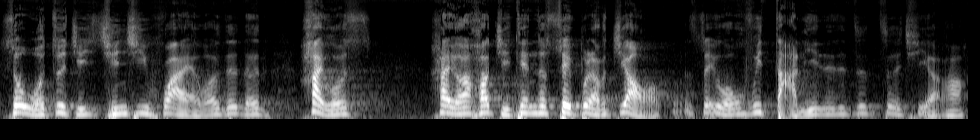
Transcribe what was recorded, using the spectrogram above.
说我自己情绪坏，我这这害我，害我好几天都睡不了觉，所以我会打你这这这气啊。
